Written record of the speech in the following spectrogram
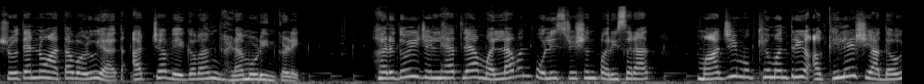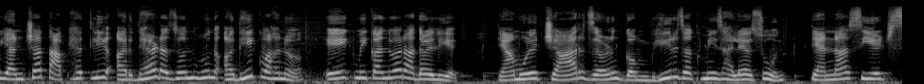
श्रोत्यांनो आता वळूयात आजच्या वेगवान घडामोडींकडे. हरदोई जिल्ह्यातल्या मल्लावन पोलीस स्टेशन परिसरात माजी मुख्यमंत्री अखिलेश यादव यांच्या ताफ्यातली अर्ध्या डझनहून अधिक वाहनं एकमेकांवर आदळली आहेत. त्यामुळे चार जण गंभीर जखमी झाले असून त्यांना सी एच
